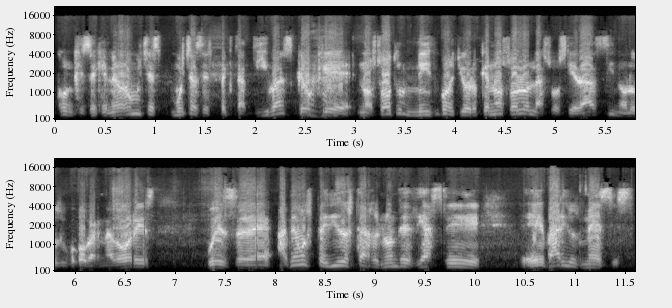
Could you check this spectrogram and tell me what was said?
con que se generó muchas muchas expectativas. Creo que nosotros mismos, yo creo que no solo la sociedad, sino los gobernadores, pues eh, habíamos pedido esta reunión desde hace eh, varios meses.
